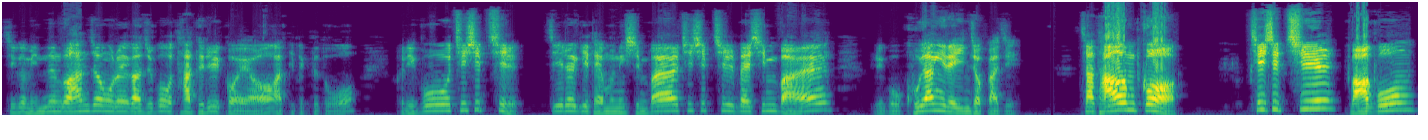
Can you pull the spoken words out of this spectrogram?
지금 있는 거 한정으로 해가지고 다 드릴 거예요. artifact도. 그리고 77 찌르기 demonic 신발 77베 신발 그리고 고양이 레인저까지. 자 다음 거. 77 마공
